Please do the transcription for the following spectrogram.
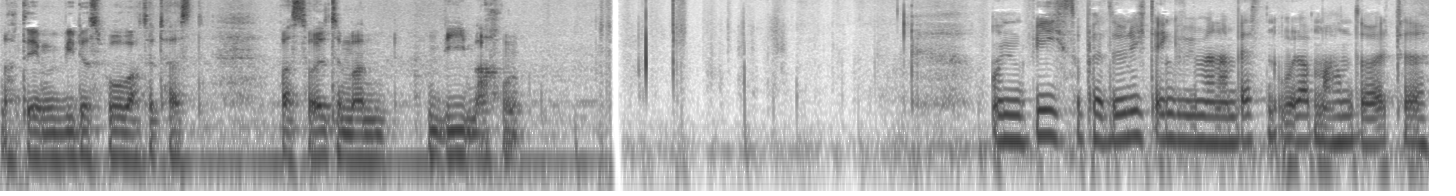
nachdem wie du es beobachtet hast. Was sollte man wie machen? Und wie ich so persönlich denke, wie man am besten Urlaub machen sollte,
